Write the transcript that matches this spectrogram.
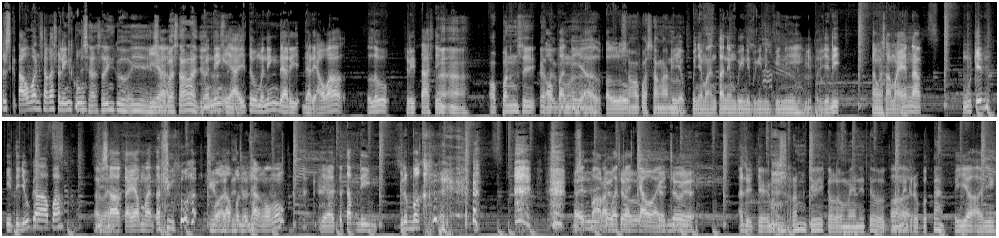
terus ketahuan sangka selingkuh. Bisa selingkuh iya, Iya. serba salah mending asli. ya itu mending dari dari awal lu cerita sih. Heeh. open sih kata open gua. iya kalau sama pasangan iya punya mantan yang begini begini begini Hmm. gitu. Jadi sama-sama enak. Mungkin itu juga apa Apa? bisa kayak mantan gua. Gimana walaupun udah ngomong ya tetap digrebek Buset parah banget kacau. anjing. kacau ya. Aduh cewek serem cuy kalau main itu gimana Oh. gerebekan Iya anjing.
